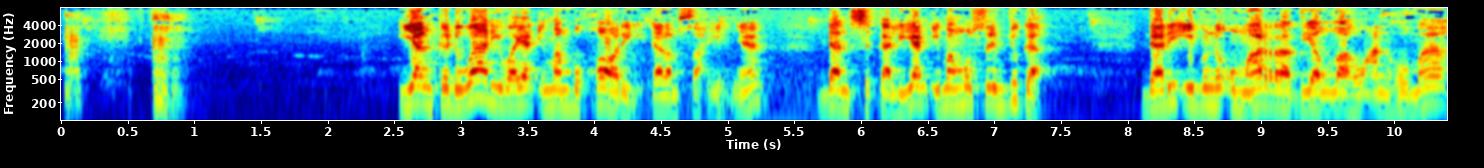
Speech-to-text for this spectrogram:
Yang kedua riwayat Imam Bukhari dalam sahihnya dan sekalian Imam Muslim juga dari Ibnu Umar radhiyallahu anhuma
